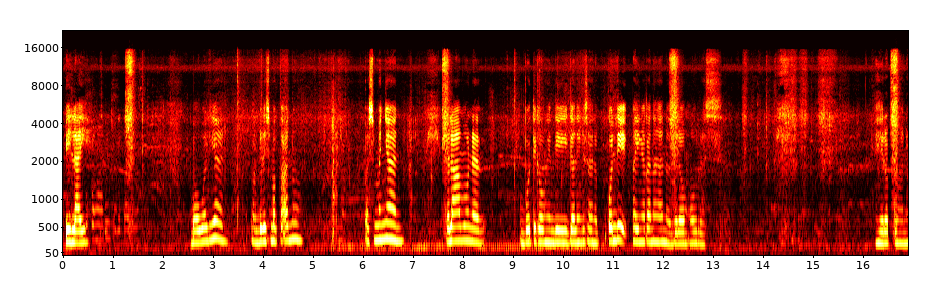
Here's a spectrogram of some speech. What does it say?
pilay. Bawal yan. Mabilis magkaano. Pasman yan. Kailangan mo na buti kung hindi galing ka sa ano. Kundi, pahinga ka ng ano, dalawang oras. Hirap yung ano.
